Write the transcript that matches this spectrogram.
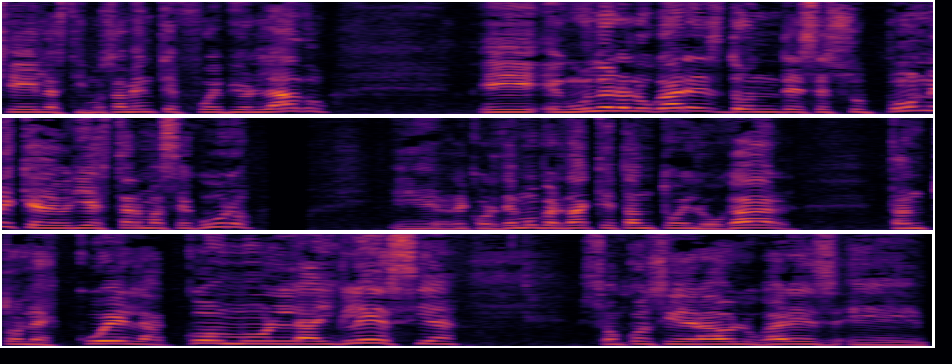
que lastimosamente fue violado en uno de los lugares donde se supone que debería estar más seguro. recordemos, ¿verdad?, que tanto el hogar, tanto la escuela como la iglesia son considerados lugares eh,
